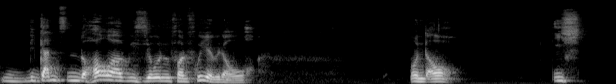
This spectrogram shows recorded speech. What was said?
die ganzen Horrorvisionen von früher wieder hoch. Und auch, ich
